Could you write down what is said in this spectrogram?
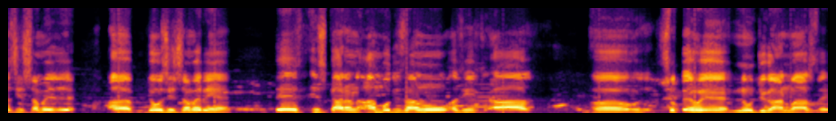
ਅਸੀਂ ਸਮਝ ਜੋ ਅਸੀਂ ਸਮਝ ਰਹੇ ਹਾਂ। ਤੇ ਇਸ ਕਾਰਨ ਆ ਮੋਦੀ ਸਾਹਿਬ ਨੂੰ ਅਸੀਂ ਸੁੱਤੇ ਹੋਏ ਨੂੰ ਜਗਾਉਣ ਵਾਸਤੇ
